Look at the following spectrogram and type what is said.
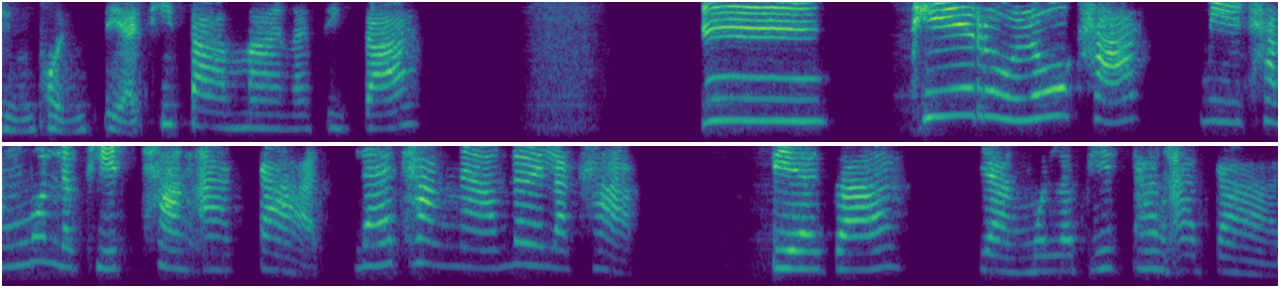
ถึงผลเสียที่ตามมานะสิจ๊ะ อืม พี่รู้ลูกคะ มีทั้งมลพิษทางอากาศและทางน้ำเลยล่ะค่ะ เปียจ๊ะ อย่างมลพิษทางอากาศ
